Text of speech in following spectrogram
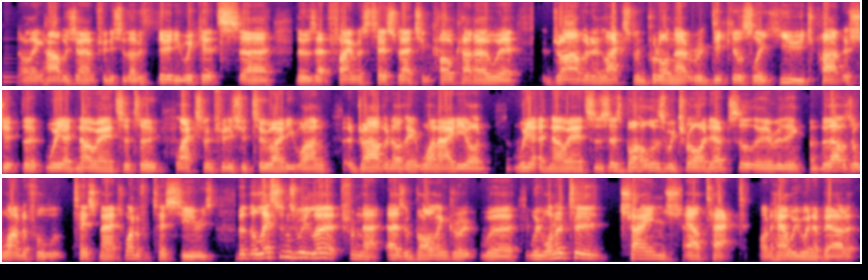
I think Harbhajan finished with over 30 wickets. Uh, there was that famous test match in Kolkata where Dravid and Laxman put on that ridiculously huge partnership that we had no answer to. Laxman finished with 281, Dravid, I think, 180 odd. We had no answers as bowlers. We tried absolutely everything. But that was a wonderful test match, wonderful test series. But the lessons we learnt from that as a bowling group were we wanted to change our tact on how we went about it.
